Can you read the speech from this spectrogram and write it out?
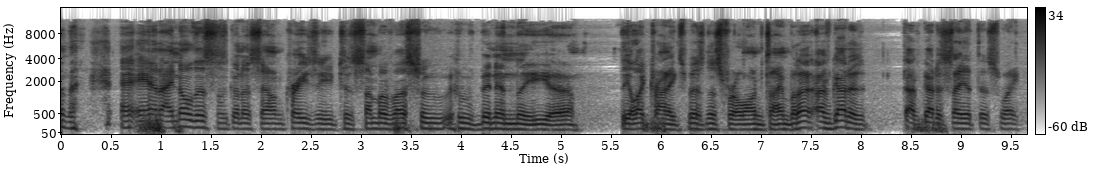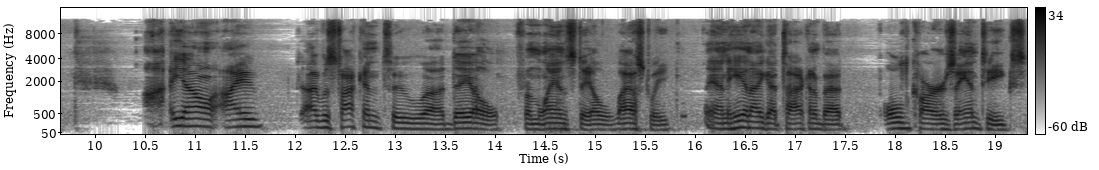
and I know this is going to sound crazy to some of us who who've been in the uh, the electronics business for a long time, but I, have got to I've got to say it this way. I, you know, I I was talking to uh, Dale from Lansdale last week, and he and I got talking about old cars, antiques,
